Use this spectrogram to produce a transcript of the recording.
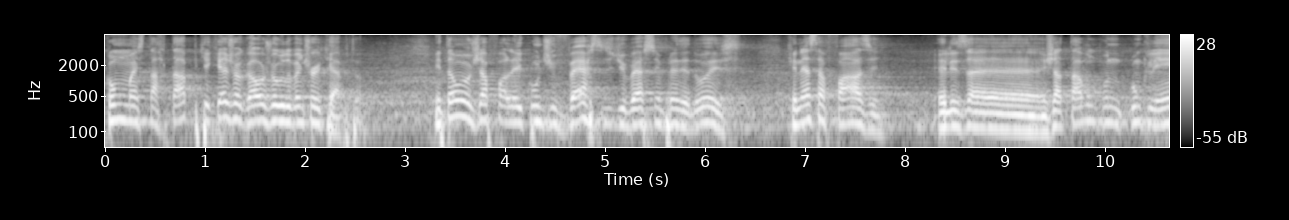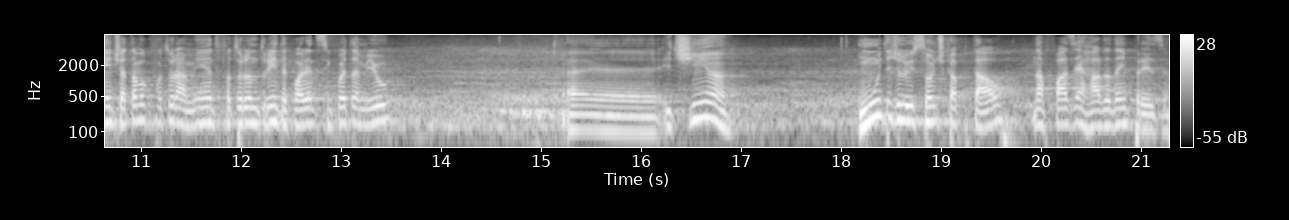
Como uma startup que quer jogar o jogo do Venture Capital. Então eu já falei com diversos e diversos empreendedores que nessa fase eles é, já estavam com, com cliente, já estavam com faturamento, faturando 30, 40, 50 mil é, e tinha muita diluição de capital na fase errada da empresa.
